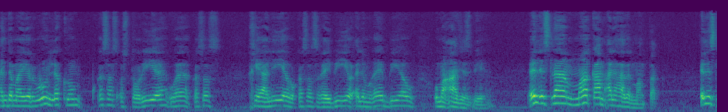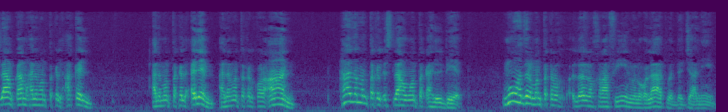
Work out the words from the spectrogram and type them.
عندما يروون لكم قصص أسطورية وقصص خيالية وقصص غيبية وعلم غيب بها ومعاجز بها الإسلام ما قام على هذا المنطق. الإسلام قام على منطق العقل على منطق العلم على منطق القرآن. هذا منطق الإسلام ومنطق أهل البيت. مو هذا المنطق الخرافيين والغلاة والدجالين.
